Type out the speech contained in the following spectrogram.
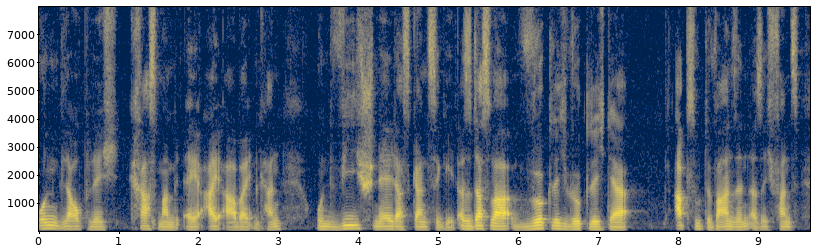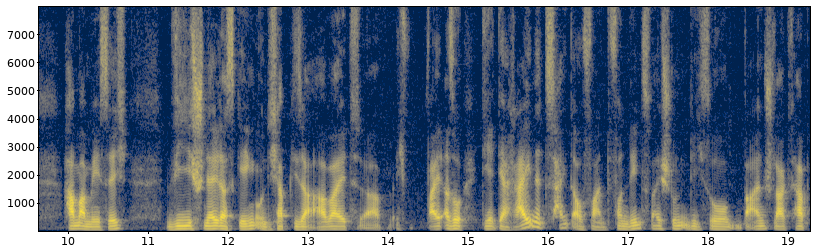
unglaublich krass man mit AI arbeiten kann und wie schnell das Ganze geht. Also das war wirklich, wirklich der absolute Wahnsinn. Also ich fand es hammermäßig, wie schnell das ging. Und ich habe diese Arbeit, ich also die, der reine Zeitaufwand von den zwei Stunden, die ich so beanschlagt habe,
